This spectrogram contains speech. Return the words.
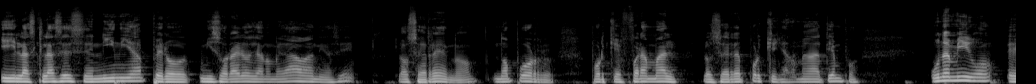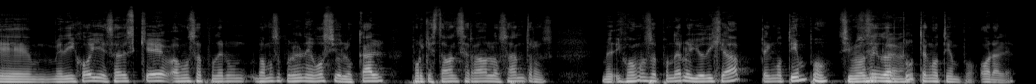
y las clases en línea, pero mis horarios ya no me daban y así. Lo cerré, ¿no? No por porque fuera mal, lo cerré porque ya no me daba tiempo. Un amigo eh, me dijo, oye, ¿sabes qué? Vamos a poner un, vamos a poner el negocio local porque estaban cerrados los antros. Me dijo, vamos a ponerlo. Y yo dije, ah, tengo tiempo. Si me vas Sí, a ayudar claro. tú, tengo tiempo. Órale.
